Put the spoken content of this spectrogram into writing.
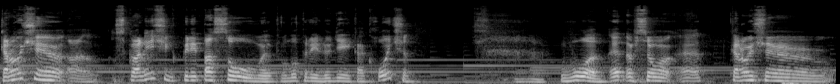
Короче, а, скворечник перетасовывает внутри людей как хочет. Угу. Вот, это все, э, короче,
